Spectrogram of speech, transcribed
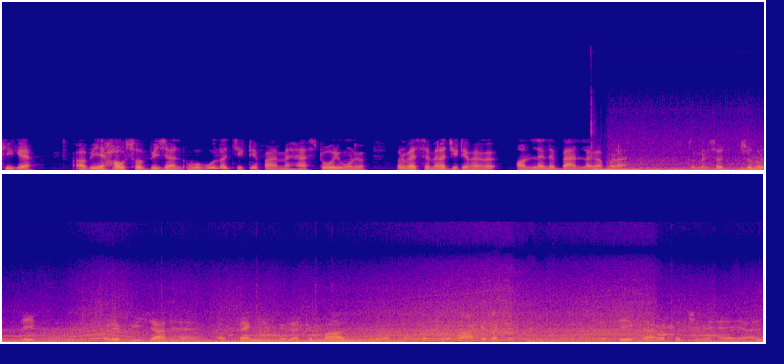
ठीक है अब ये हाउस ऑफ़ विजन वो बोला जी टी फाइव में है स्टोरी मोड में। और वैसे मेरा जी टी फाइव में ऑनलाइन में बैन लगा पड़ा है। तो मैंने सोचा चलो देख। और ये बीजान है और फ्रैंकलिन के घर के पास थोड़ा सा मतलब थोड़ा सा आगे जाके। तो देखना अगर सच्ची में है यार।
